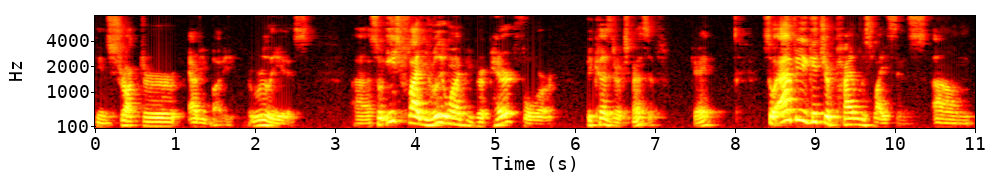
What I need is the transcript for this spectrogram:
the instructor, everybody. It really is. Uh, so each flight you really want to be prepared for because they're expensive. Okay. So after you get your pilot's license, um,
